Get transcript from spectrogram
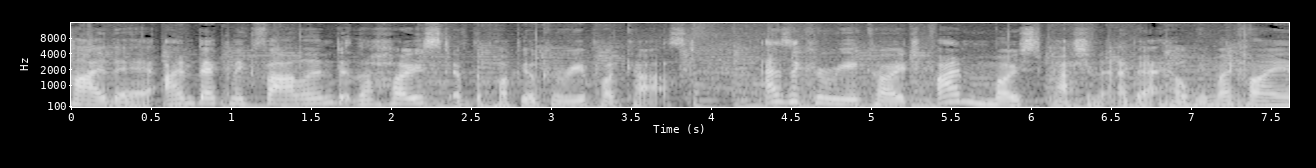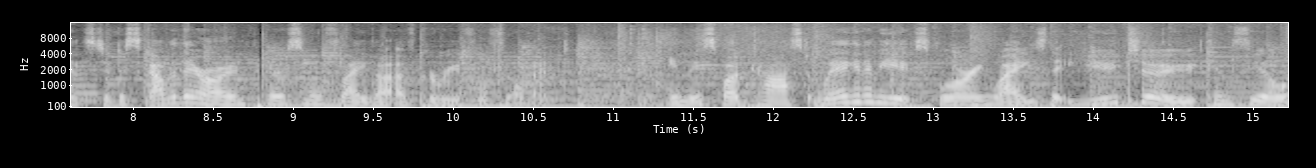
Hi there, I'm Bec McFarland, the host of the Pop Your Career podcast. As a career coach, I'm most passionate about helping my clients to discover their own personal flavour of career fulfillment. In this podcast, we're going to be exploring ways that you too can feel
